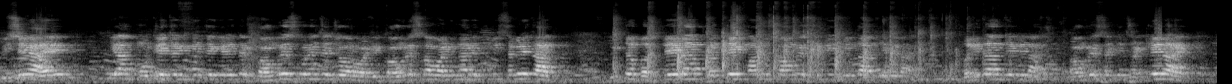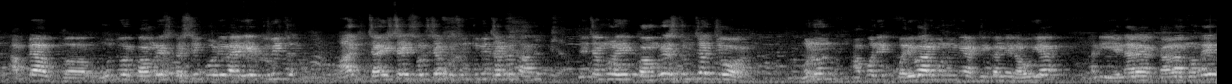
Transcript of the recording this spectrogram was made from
विषय आहे की आज मोठे जरी नेते गेले तर काँग्रेस कोणाच्या जीवावर वाटली काँग्रेसला वाढणारे तुम्ही सगळेच आहात. इथं बसलेला प्रत्येक माणूस काँग्रेससाठी जीवदान दिलेला आहे. बलिदान दिलेला आहे. काँग्रेससाठी झटलेला आहे. आपल्या बूथवर काँग्रेस कशी बोलली आहे हे तुम्हीच आज चाळीस चाळीस वर्षापासून तुम्ही झटत आहात. त्याच्यामुळे हे काँग्रेस तुमच्याच जीवावर म्हणून आपण एक परिवार म्हणून या ठिकाणी राहूया आणि येणाऱ्या काळामध्ये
